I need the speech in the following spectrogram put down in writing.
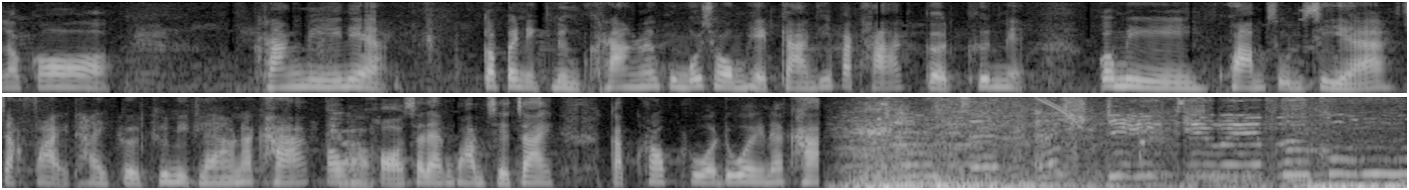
แล้วก็ครั้งนี้เนี่ย ก็เป็นอีกหนึ่งครั้งนะคุณผู้ชมเหตุการณ์ที่ปะทะเกิดขึ้นเนี่ยก็มีความสูญเสียจากฝ่ายไทยเกิดขึ้นอีกแล้วนะคะ ต้องขอแสดงความเสียใจกับครอบครัวด้วยนะคะทำจาก HD TV เพื่อคุณ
